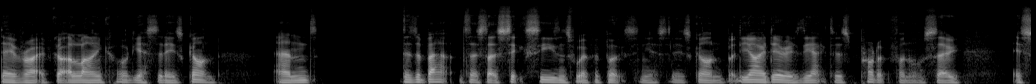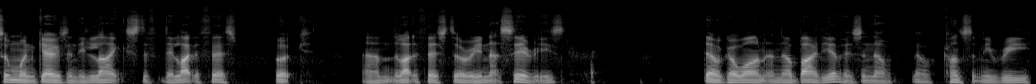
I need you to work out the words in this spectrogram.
Dave Wright have got a line called "Yesterday's Gone," and there's about there's like six seasons worth of books in "Yesterday's Gone." But the idea is the actor's product funnel. So if someone goes and they likes the, they like the first book, um, they like the first story in that series, they'll go on and they'll buy the others, and they'll they'll constantly re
